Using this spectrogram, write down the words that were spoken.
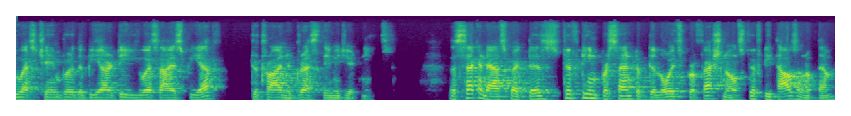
US Chamber, the BRT, US ISPF to try and address the immediate needs. The second aspect is 15% of Deloitte's professionals, 50,000 of them,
